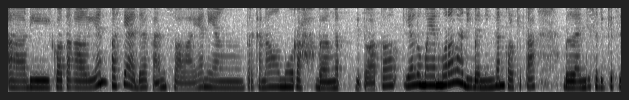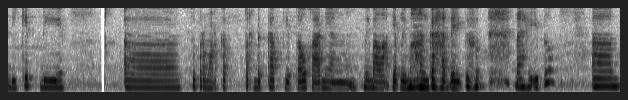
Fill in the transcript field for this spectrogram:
uh, di kota kalian pasti ada kan swalayan yang terkenal murah banget gitu atau ya lumayan murah lah dibandingkan kalau kita belanja sedikit-sedikit di uh, supermarket terdekat gitu kan yang lima tiap lima langkah ada itu. Nah itu um,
